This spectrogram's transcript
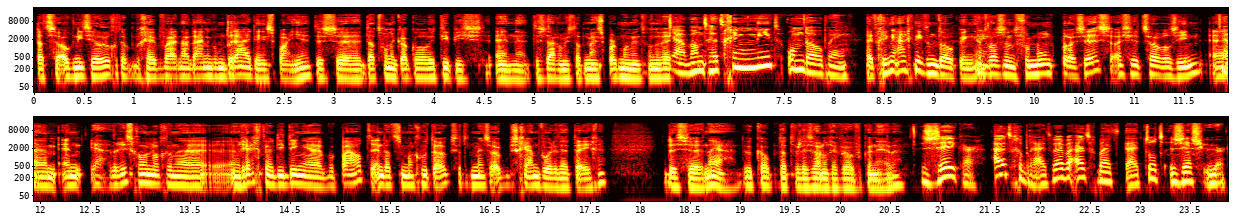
dat ze ook niet zo heel goed hebben begrepen waar het nou uiteindelijk om draaide in Spanje. Dus eh, dat vond ik ook wel weer typisch. En dus daarom is dat mijn sportmoment van de week. Ja, want het ging niet om doping. Het ging eigenlijk niet om doping. Nee. Het was een vermomd proces, als je het zo wil zien. Ja. Ehm, en ja, er is gewoon nog een, een rechter die dingen bepaalt. En dat is maar goed ook, zodat mensen ook beschermd worden daartegen. Dus eh, nou ja, ik hoop dat we er zo nog even over kunnen hebben. Zeker, uitgebreid. We hebben uitgebreid de tijd tot zes uur.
